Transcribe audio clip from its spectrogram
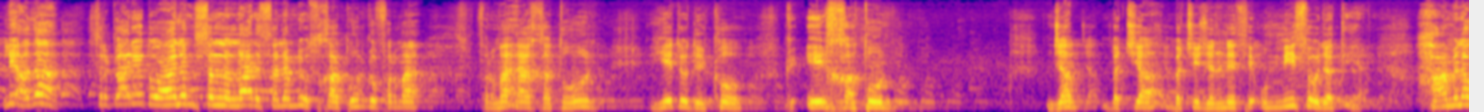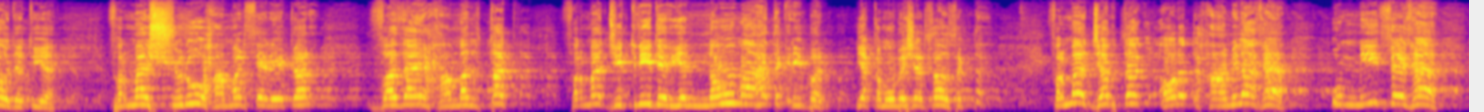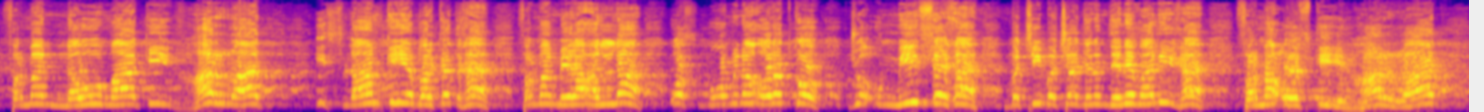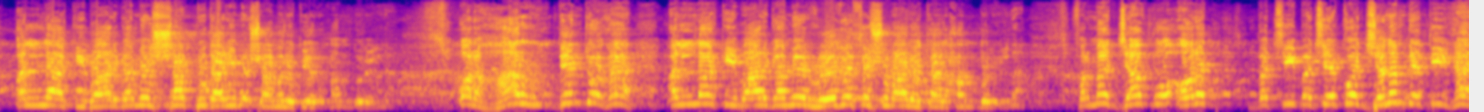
लिहाजा सरकार दो आलम सल्लल्लाहु अलैहि वसल्लम ने उस खातून को फरमाया फरमाया खातून, ये तो देखो कि एक खातून जब बच्चा, बच्ची जनने से उम्मीद से हो जाती है, हामिला हो जाती है। फरमाया, शुरू हमल से लेकर वजह हमल तक फरमा जितनी देर ये नौ माह तकरीबन या कमोबेश हो सकता है फरमा जब तक औरत हामिला है, उम्मीद से है फरमा नौ माह की हर रात इस्लाम की ये बरकत है। फरमा मेरा अल्लाह उस मोमिना औरत को, जो उम्मीद से है बच्ची बच्चा जन्म देने वाली है फरमा उसकी हर रात अल्लाह की बारगाह में शब बिदारी में शामिल होती है, अल्हम्दुलिल्लाह। और हर दिन जो है, अल्लाह की बारगाह में रोज़े से शुमार होता है, अल्हम्दुलिल्लाह। फरमा जब वो औरत बच्ची बच्चे को जन्म देती है,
